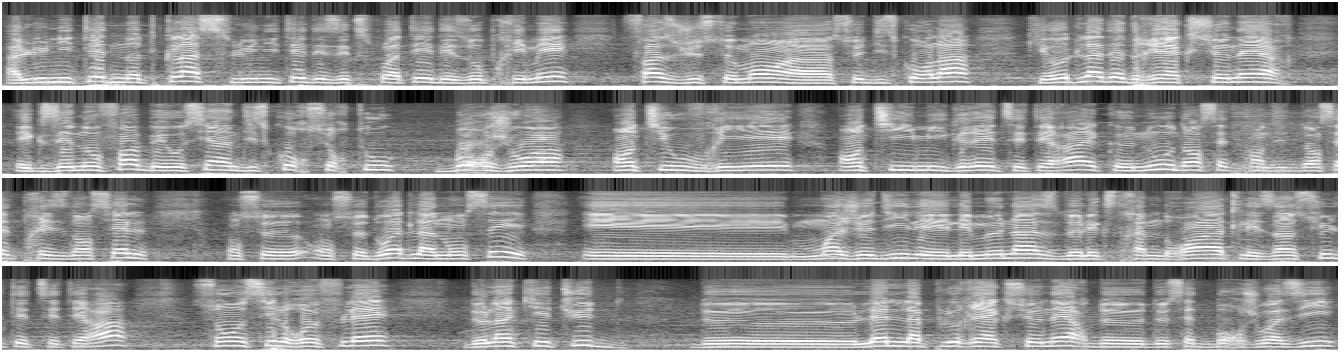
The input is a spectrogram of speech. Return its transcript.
à l'unité de notre classe, l'unité des exploités et des opprimés, face justement à ce discours-là, qui au-delà d'être réactionnaire et xénophobe, est aussi un discours surtout bourgeois, anti-ouvrier, anti-immigré, etc. Et que nous, dans cette, dans cette présidentielle, on se, se doit de l'annoncer. Et moi je dis les, les menaces de l'extrême droite, les insultes, etc. sont aussi le reflet de l'inquiétude de l'aile la plus réactionnaire de, cette bourgeoisie.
